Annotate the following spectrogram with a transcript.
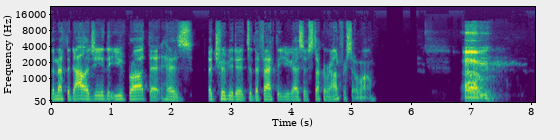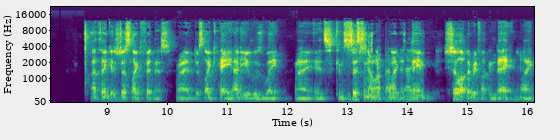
the methodology that you've brought that has attributed to the fact that you guys have stuck around for so long? Um, I think it's just like fitness, right? Just like, hey, how do you lose weight, right? It's consistently applying the same. Show up every fucking day. Yeah. Like,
